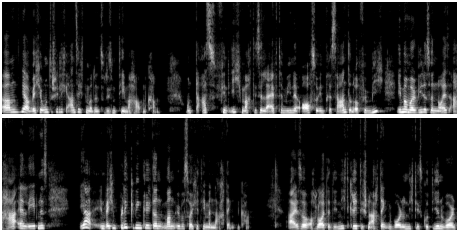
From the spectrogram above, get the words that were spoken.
ähm, ja, welche unterschiedlichen Ansichten man denn zu diesem Thema haben kann. Und das, finde ich, macht diese Live-Termine auch so interessant und auch für mich immer mal wieder so ein neues Aha-Erlebnis, ja, in welchem Blickwinkel dann man über solche Themen nachdenken kann. Also auch Leute, die nicht kritisch nachdenken wollen und nicht diskutieren wollen,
